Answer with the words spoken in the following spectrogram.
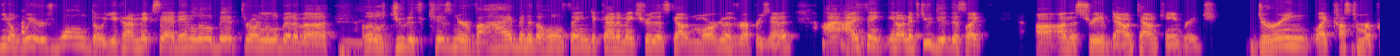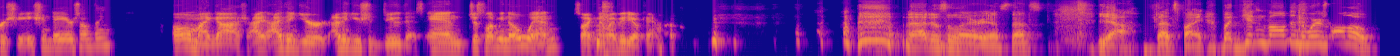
you know, where's Waldo? You kind of mix that in a little bit, throw in a little bit of a, a little Judith Kisner vibe into the whole thing to kind of make sure that Scout and Morgan is represented. I, I think, you know, and if you did this like uh, on the street of downtown Cambridge during like customer appreciation day or something, oh my gosh, I, I think you're, I think you should do this, and just let me know when so I can have my video camera. that is hilarious. That's yeah, that's funny. But get involved in the Where's Waldo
